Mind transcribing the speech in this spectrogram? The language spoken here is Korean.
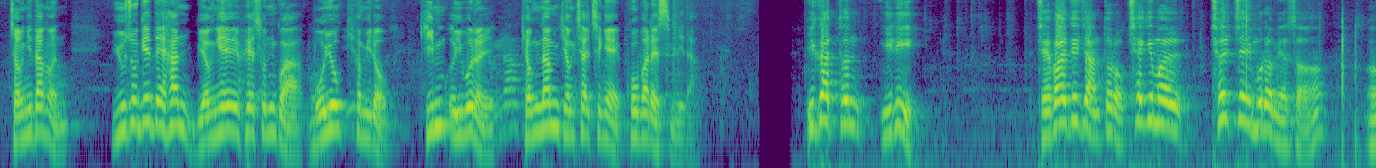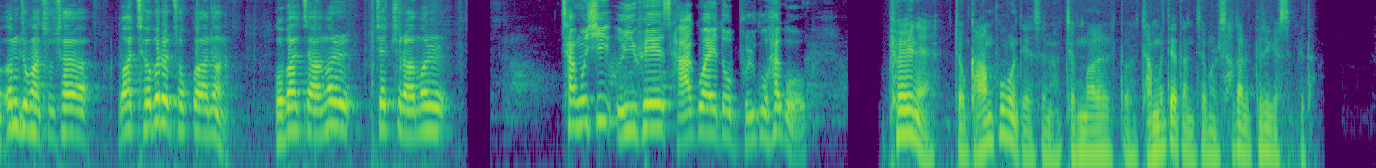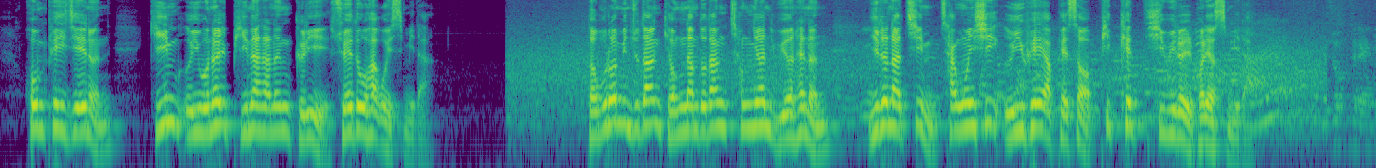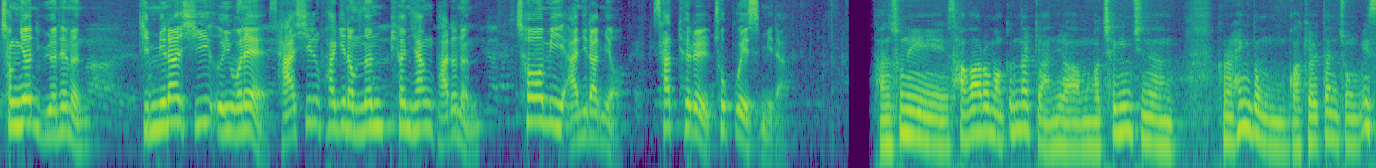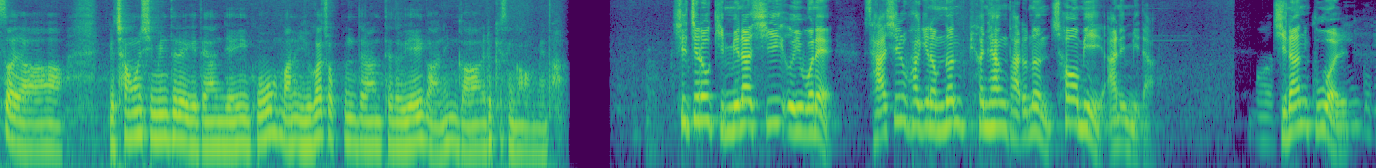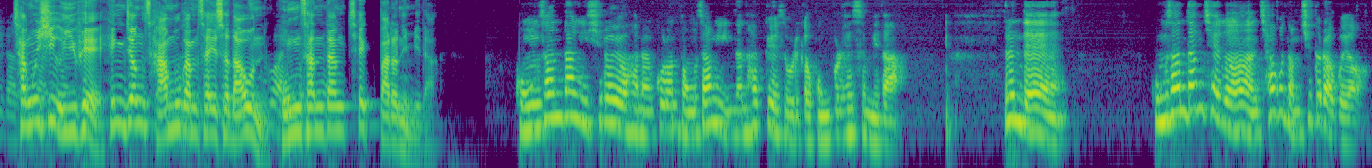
정의당은 유족에 대한 명예훼손과 모욕 혐의로 김 의원을 경남경찰청에 고발했습니다. 이 같은 일이 재발되지 않도록 책임을 철저히 물으면서 어, 엄중한 수사와 처벌을 촉구하는 고발장을 제출함을 창원시 의회 사과에도 불구하고 표현에 좀 강한 부분에 대해서는 정말 또 잘못됐다는 점을 사과를 드리겠습니다. 홈페이지에는 김 의원을 비난하는 글이 쇄도하고 있습니다. 더불어민주당 경남도당 청년위원회는 이른 아침 창원시 의회 앞에서 피켓 시위를 벌였습니다. 청년위원회는 김민아 시 의원의 사실 확인 없는 편향 발언은 처음이 아니라며 사퇴를 촉구했습니다. 단순히 사과로만 끝날 게 아니라 뭔가 책임지는 그런 행동과 결단이 좀 있어야 창원 시민들에게 대한 예의고 많은 유가족분들한테도 예의가 아닌가 이렇게 생각합니다. 실제로 김민아 시 의원의 사실 확인 없는 편향 발언은 처음이 아닙니다. 지난 9월 창원시 의회 행정사무감사에서 나온 공산당 책 발언입니다. 공산당이 싫어요 하는 그런 동상이 있는 학교에서 우리가 공부를 했습니다. 그런데 공산당 책은 차고 넘치더라고요.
